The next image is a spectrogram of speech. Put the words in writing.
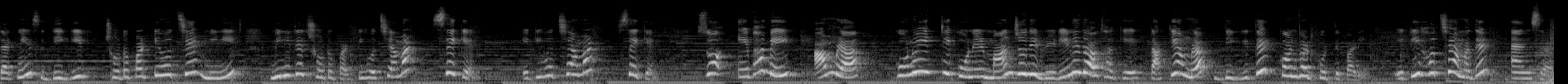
দ্যাট মিন্স ডিগ্রির ছোটো পার্টটি হচ্ছে মিনিট, মিনিটের ছোট পার্টটি হচ্ছে আমার সেকেন্ড। এটি হচ্ছে আমার সেকেন্ড। সো এভাবেই আমরা কোনো একটি কোণের মান যদি রেডিয়ানে দেওয়া থাকে, তাকে আমরা ডিগ্রিতে কনভার্ট করতে পারি। এটি হচ্ছে আমাদের অ্যান্সার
